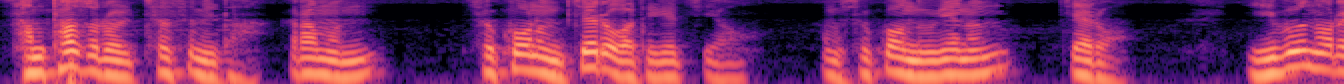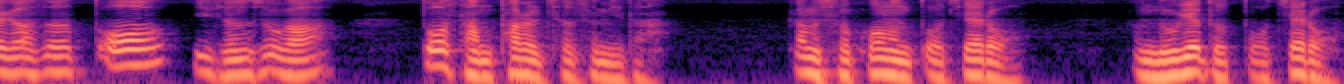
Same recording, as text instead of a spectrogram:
3타수를 쳤습니다. 그러면 스코어는 제로가 되겠지요. 그럼 스코어 누계는 제로. 2번 홀에 가서 또 이 선수가 또 3타를 쳤습니다. 그럼 스코어는 또 제로. 그럼 누계도 또 제로.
